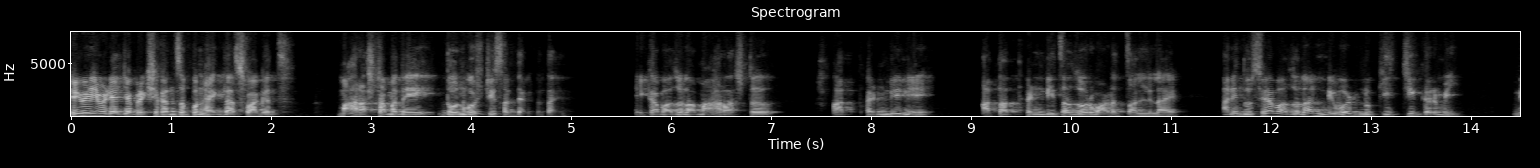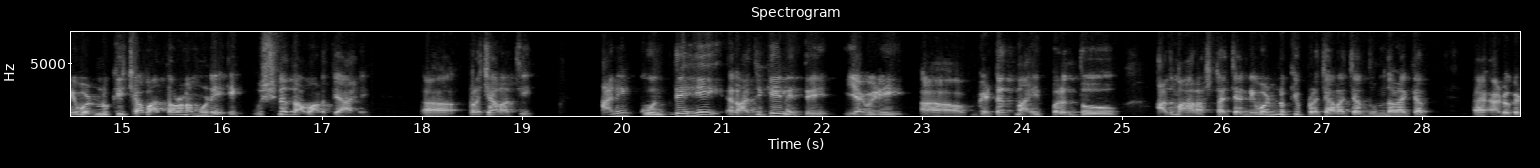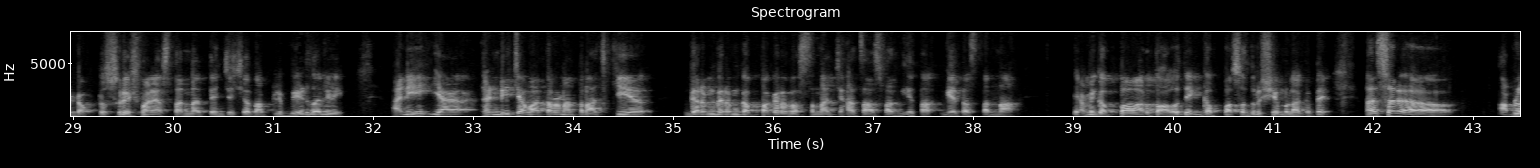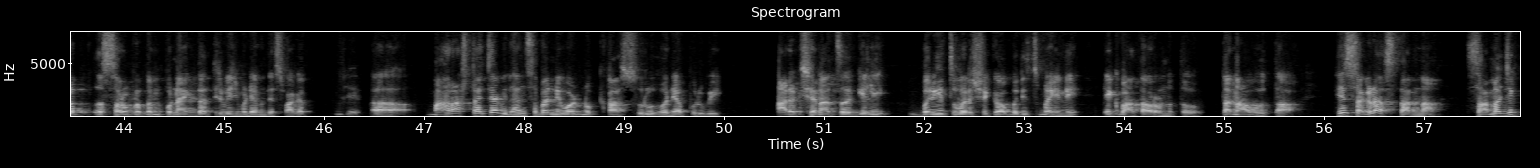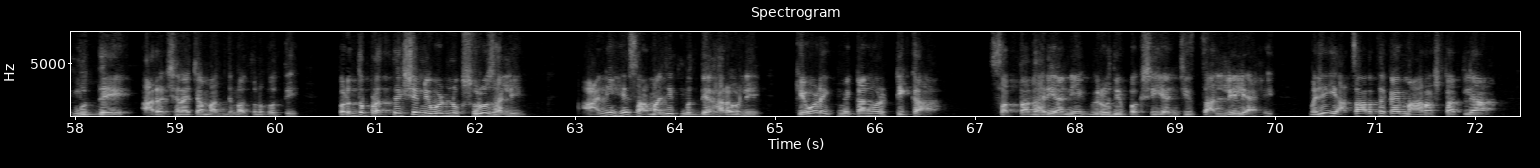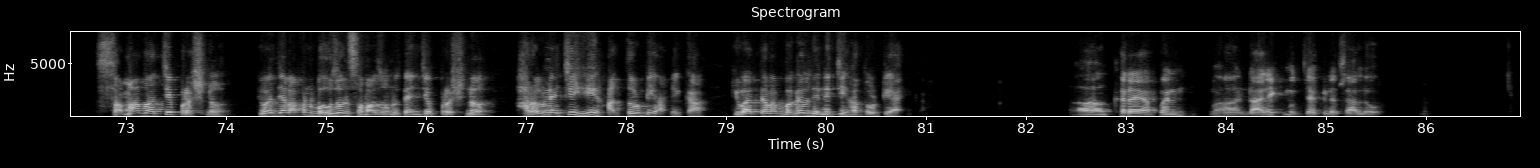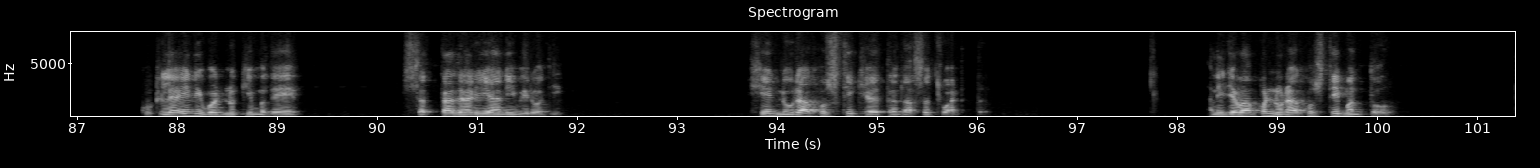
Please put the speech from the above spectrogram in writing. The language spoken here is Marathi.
टीव्ही मीडियाच्या प्रेक्षकांचं पुन्हा एकदा स्वागत. महाराष्ट्रामध्ये दोन गोष्टी सध्या घडत आहेत. एका बाजूला महाराष्ट्र हा थंडीने आता थंडीचा जोर वाढत चाललेला आहे. आणि दुसऱ्या बाजूला निवडणुकीची गरमी निवडणुकीच्या वातावरणामुळे एक उष्णता वाढते आहे प्रचाराची. आणि कोणतेही राजकीय नेते यावेळी अं, भेटत नाहीत परंतु आज महाराष्ट्राच्या निवडणुकी प्रचाराच्या धुमधडाक्यात ऍडव्होकेट डॉक्टर सुरेश माने असताना त्यांच्याशी आता आपली भेट झालेली. आणि या थंडीच्या वातावरणात राजकीय गरम गरम गप्पा करत असताना चहाचा आस्वाद घेता घेत असताना आम्ही गप्पा मारतो आहोत. एक गप्पा सदृश्य मुलाखत आहे. सर आपलं सर्वप्रथम पुन्हा एकदा त्रिवेज मीडियामध्ये स्वागत. महाराष्ट्राच्या विधानसभा निवडणुका सुरू होण्यापूर्वी आरक्षणाचं गेली बरीच वर्ष किंवा बरीच महिने एक वातावरण होतं तणाव होता. हे सगळं असताना सामाजिक मुद्दे आरक्षणाच्या माध्यमातून होते. परंतु प्रत्यक्ष निवडणूक सुरू झाली आणि हे सामाजिक मुद्दे हरवले केवळ एकमेकांवर टीका सत्ताधारी आणि विरोधी पक्ष यांची चाललेली आहे. म्हणजे याचा अर्थ काय? महाराष्ट्रातल्या समाजाचे प्रश्न किंवा ज्याला आपण बहुजन समाज म्हणू त्यांचे प्रश्न हरवण्याची ही हातोटी आहे का? किंवा त्याला बगल देण्याची हातोटी आहे का? खरंय आपण डायरेक्ट मुद्द्याकडे चालो कुठल्याही निवडणुकीमध्ये सत्ताधारी आणि विरोधी हे नुरा कुस्ती खेळतात असंच वाटतं. आणि जेव्हा आपण नुरा कुस्ती म्हणतो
